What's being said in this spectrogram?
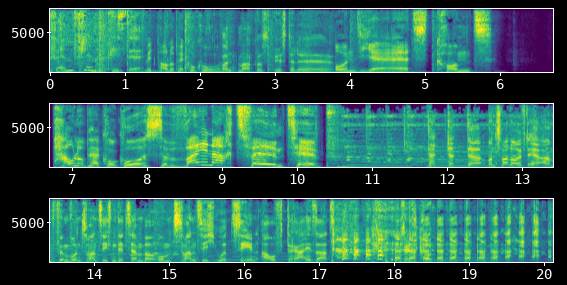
FM Flimmerkiste. Mit Paolo Percoco. Und Markus Österle. Und jetzt kommt Paolo Percocos Weihnachtsfilmtipp. Da, da, da. Und zwar läuft er am 25. Dezember um 20.10 Uhr auf Dreisat. Ich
